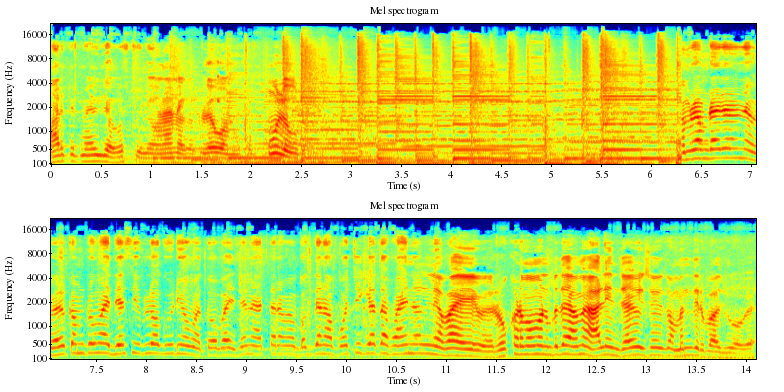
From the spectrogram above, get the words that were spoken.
માર્કેટમાં આવી જાય વસ્તુ લેવાનું લેવાનું હું શું લેવું? રામ રામ ડાયરા ને welcome to my desi blog વિડીયોમાં. તો ભાઈ છે ને અત્યારે અમે બગદાના પહોંચી ગયા હતા ફાઇનલ ને. ભાઈ રોકડ મામા બધા અમે હાલીને જાવી છે તો મંદિર બાજુ હવે.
